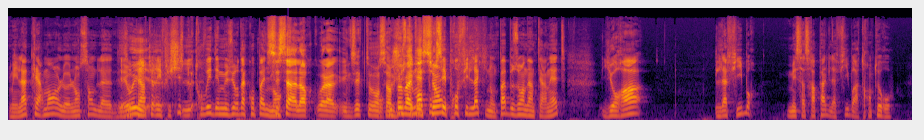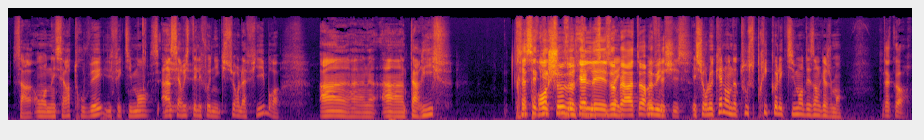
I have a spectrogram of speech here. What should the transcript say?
mais là, clairement, le- l'ensemble la- des Et oui, opérateurs réfléchissent le- pour trouver des mesures d'accompagnement. C'est ça, alors voilà, exactement. C'est un peu ma question. Pour ces profils-là qui n'ont pas besoin d'Internet, il y aura la fibre, mais ça ne sera pas de la fibre à 30 euros. Ça, on essaiera de trouver effectivement un service téléphonique sur la fibre à un, un- à un tarif très Ça, c'est quelque chose auquel les opérateurs Oui, oui. réfléchissent. Et sur lequel on a tous pris collectivement des engagements. D'accord.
